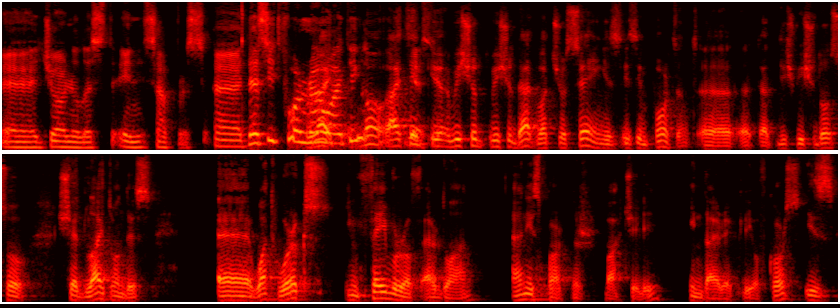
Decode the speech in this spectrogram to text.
uh, journalist in Cyprus. Uh, that's it for now. Right. I think. No, I think yes. we should we should add what you're saying is is important. Uh, that we should also shed light on this. Uh, what works in favor of Erdogan and his partner Bahçeli, indirectly, of course, is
